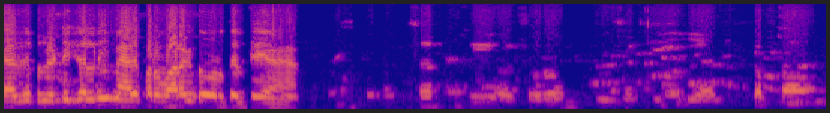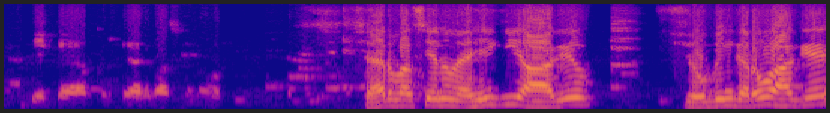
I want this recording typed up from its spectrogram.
ਐਜ਼ ਪੋਲੀਟੀਕਲ ਨਹੀਂ ਮੈਂ ਪਰਿਵਾਰਕ ਤੌਰ ਤੇ ਇੱਥੇ ਆਇਆ। ਸਰ ਤੁਸੀਂ ਸ਼ੋਰੂਮ ਵਿਜ਼ਿਟ ਕੀਤੀ ਹੈ ਕੱਪੜਾ ਦੇਖਿਆ ਤਾਂ ਸ਼ਹਿਰ ਵਾਸੀਆਂ ਨੂੰ ਸ਼ਹਿਰ ਵਾਸੀਆਂ ਨੂੰ ਇਹੀ ਕਿ ਆ ਕੇ ਸ਼ੋਪਿੰਗ ਕਰੋ ਆ ਕੇ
